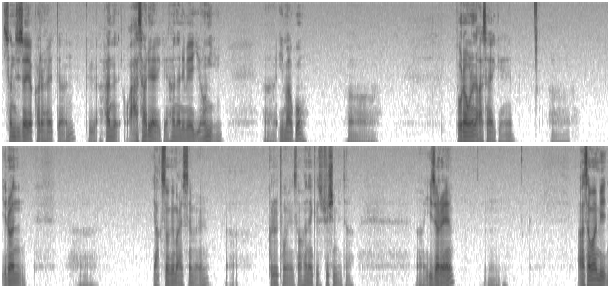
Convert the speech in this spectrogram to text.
선지자 역할을 하였던 그 한, 아사리아에게 하나님의 영이 어, 임하고 어, 돌아오는 아사에게 어, 이런 어, 약속의 말씀을 어, 그를 통해서 하나님께서 주십니다. 어, 2절에 음, 아사와 및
